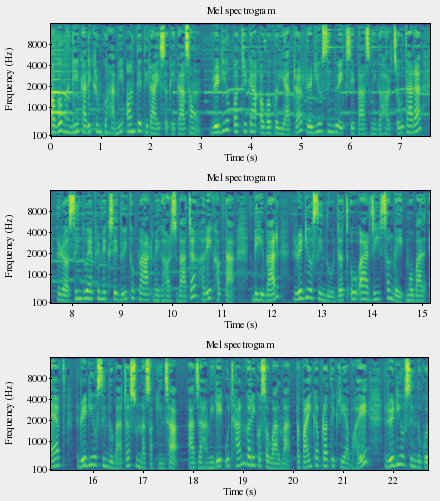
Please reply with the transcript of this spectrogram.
अब भने कार्यक्रमको हामी अन्त्यतिर आइसकेका छौं। रेडियो पत्रिका अबको यात्रा रेडियो सिन्धु एक सय पाँच मेगा चौतारा र सिन्धु एफएम एक सय दुई थोप्लो आठ मेगा हर्चबाट हरेक हप्ता बिहिबार रेडियो सिन्धु डट ओआरजी सँगै मोबाइल एप रेडियो सिन्धुबाट सुन्न सकिन्छ। आज हामीले उठान गरेको सवालमा तपाईँका प्रतिक्रिया भए रेडियो सिन्धुको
